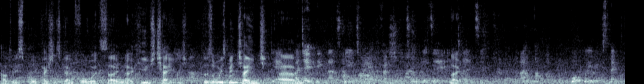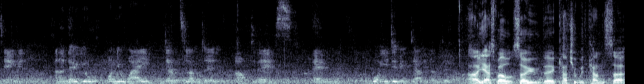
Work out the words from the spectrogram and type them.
how do we support patients going forward? So, you know, huge change. There's always been change. Yeah, um, I don't think that's new to our profession at all, is it? In no. terms of what we're expecting, and, and I know you're on your way down to London after this. Um, what are you doing down in London? Uh, yes, well, so the Catch Up with Cancer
